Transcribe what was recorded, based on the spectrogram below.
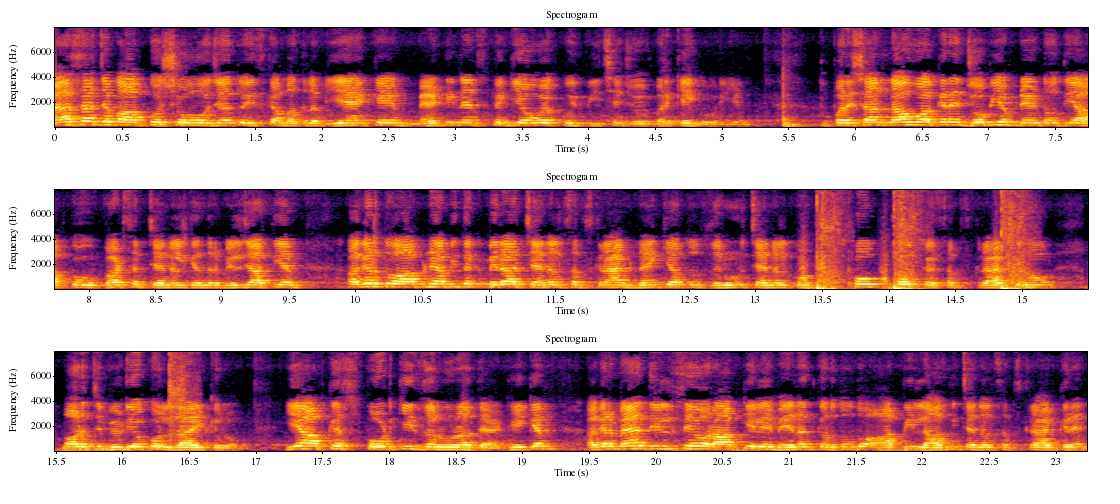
ऐसा जब आपको शो हो जाए तो इसका मतलब ये है कि मेंटेनेंस पे गया हुआ है, कोई पीछे जो वर्किंग हो रही है तो परेशान ना हुआ करें, जो भी अपडेट होती है आपको व्हाट्सएप चैनल के अंदर मिल जाती है। अगर तो आपने अभी तक मेरा चैनल सब्सक्राइब नहीं किया तो ज़रूर चैनल को ठोक ठोक कर सब्सक्राइब करो और इस वीडियो को लाइक करो। ये आपके सपोर्ट की ज़रूरत है, ठीक है? अगर मैं दिल से और आपके लिए मेहनत करता हूँ तो आप भी लाजमी चैनल सब्सक्राइब करें।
